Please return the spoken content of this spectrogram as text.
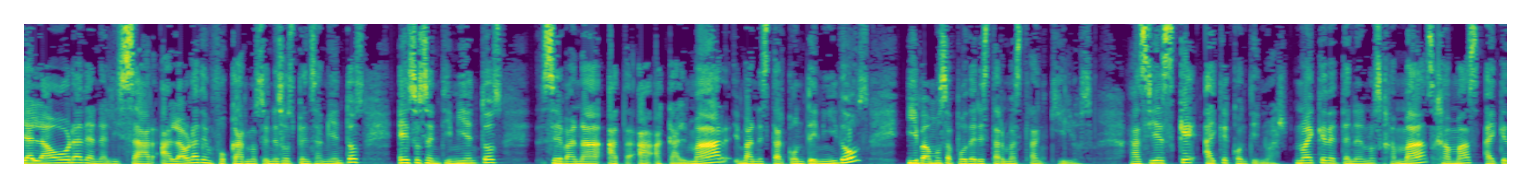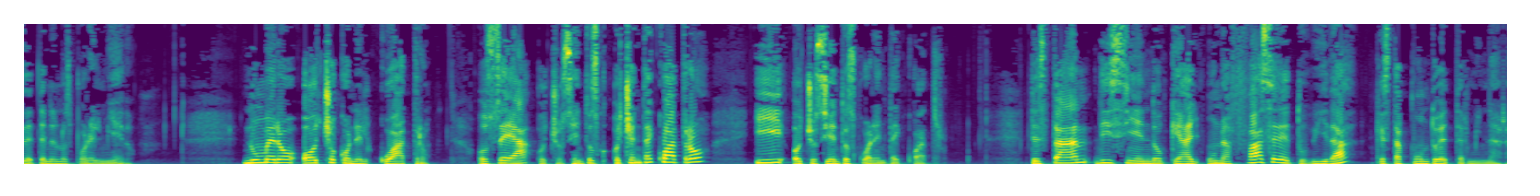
y a la hora de analizar, a la hora de enfocarnos en esos pensamientos, esos sentimientos se van a, a calmar, van a estar contenidos y vamos a poder estar más tranquilos. Así es que hay que continuar. No hay que detenernos jamás, jamás hay que detenernos por el miedo. Número 8 con el 4 o sea, 884 y 844. Te están diciendo que hay una fase de tu vida que está a punto de terminar.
